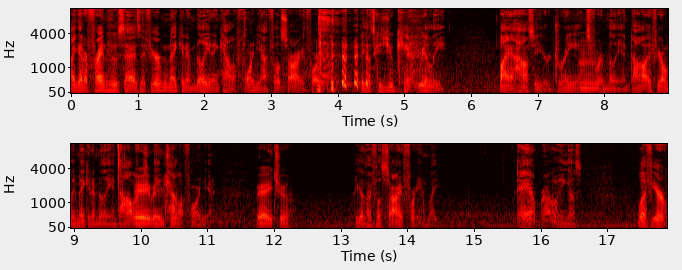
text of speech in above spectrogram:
I got a friend who says, if you're making a million in California, I feel sorry for you. he goes, because you can't really buy a house of your dreams for a million dollars if you're only making a million dollars Very, very in true. California. Very true. He goes, I feel sorry for you. I'm like, damn, bro. He goes, well, if you're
